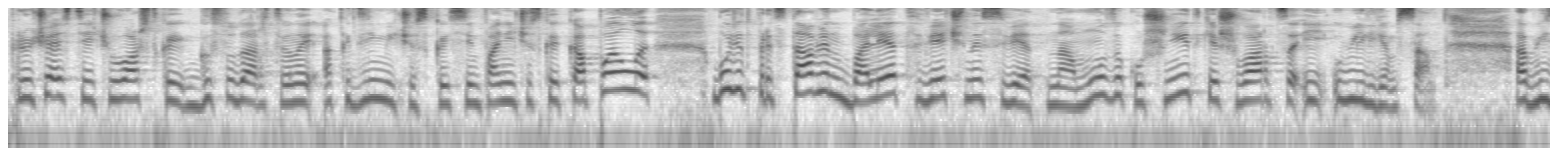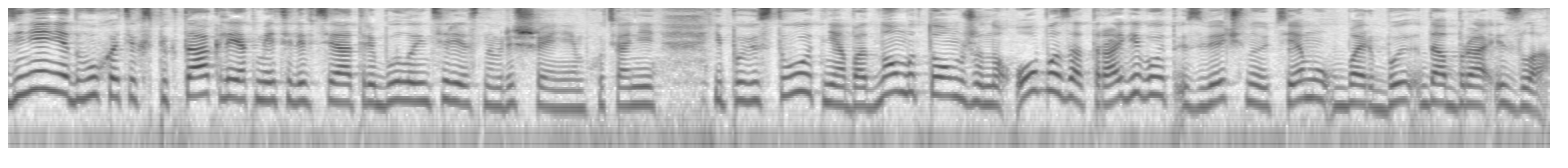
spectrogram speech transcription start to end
при участии Чувашской государственной академической симфонической капеллы будет представлен балет «Вечный свет» на музыку Шнитки, Шварца и Уильямса. Объединение двух этих спектаклей спектаклей отметили в театре, было интересным решением. Хоть они и повествуют не об одном и том же, но оба затрагивают извечную тему борьбы добра и зла.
